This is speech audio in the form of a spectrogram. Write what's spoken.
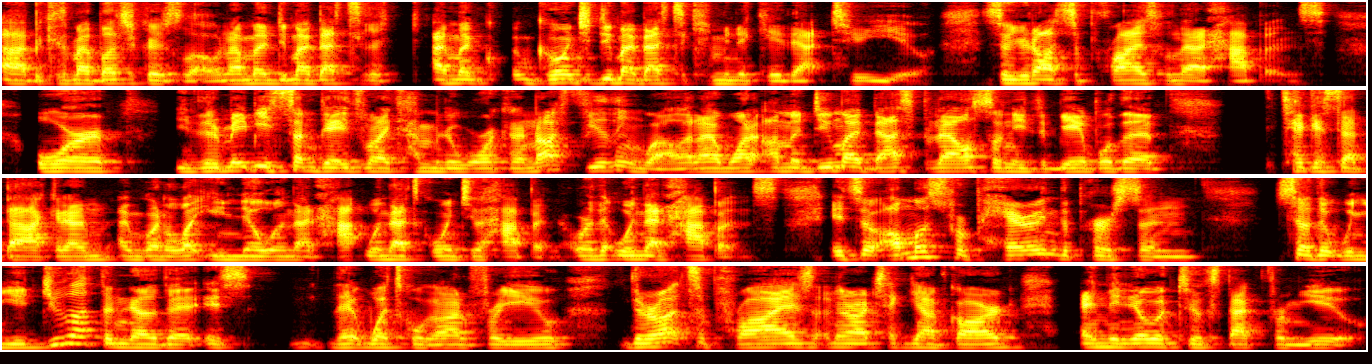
uh, because my blood sugar is low, and I'm going to do my best. To, I'm going to do my best to communicate that to you, so you're not surprised when that happens. Or there may be some days when I come into work and I'm not feeling well, and I want I'm going to do my best, but I also need to be able to take a step back, and I'm, I'm going to let you know when that ha- when that's going to happen, or that when that happens. It's almost preparing the person so that when you do let them know that it's that what's going on for you, they're not surprised and they're not taking off guard, and they know what to expect from you.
